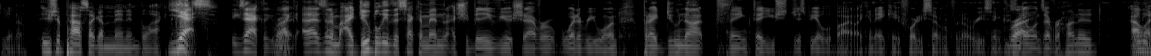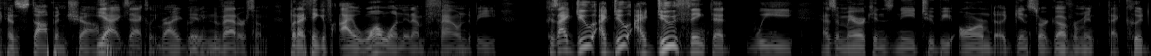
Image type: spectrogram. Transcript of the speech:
you know. You should pass like a Men in Black. test. Yes, exactly. Right. Like as an, I do believe the Second Amendment. I should believe you should have whatever you want, but I do not think that you should just be able to buy like an AK-47 for no reason because Right. no one's ever hunted At like a stop and shop. Yeah, exactly. I agree. In Nevada or something. But I think if I want one and I'm found to be because I do, I do, I do think that we as Americans need to be armed against our government that could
